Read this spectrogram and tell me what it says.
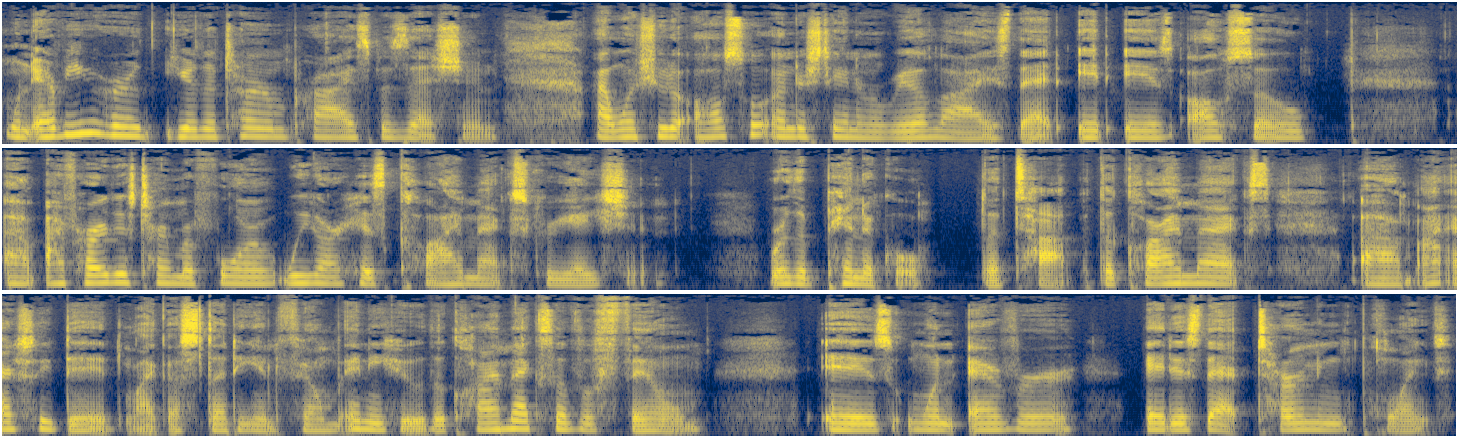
Whenever you hear, hear the term prized possession, I want you to also understand and realize that it is also, uh, I've heard this term before, we are his climax creation. We're the pinnacle, the top, the climax. Um, I actually did like a study in film. Anywho, the climax of a film is whenever it is that turning point.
